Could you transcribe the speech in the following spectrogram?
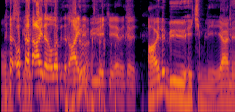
olması gerekiyor. Aynen olabilir. Aile büyüğü hekimi. Evet evet. Aile büyüğü hekimliği yani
